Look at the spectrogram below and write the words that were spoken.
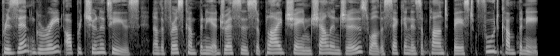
present great opportunities. Now, the first company addresses supply chain challenges, while the second is a plant based food company.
